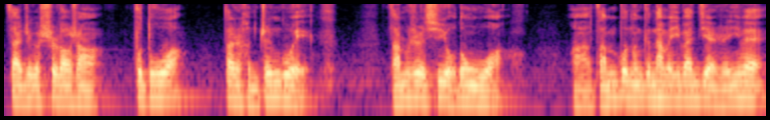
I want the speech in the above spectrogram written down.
在这个世道上不多，但是很珍贵，咱们是稀有动物，啊，咱们不能跟他们一般见识，因为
